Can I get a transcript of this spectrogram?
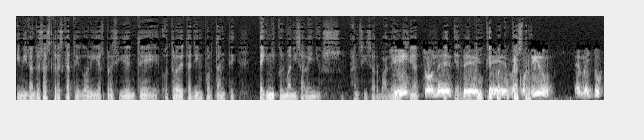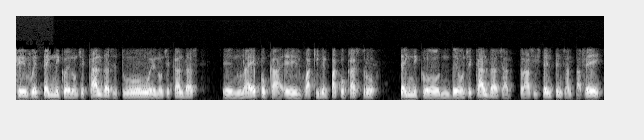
Y mirando esas tres categorías, presidente, otro detalle importante, técnicos manizaleños, Ancisar Valencia, sí, son eh, de, Duque, Paco recorrido. Duque fue técnico del Once Caldas, estuvo el Once Caldas en una época, el Joaquín El Paco Castro, técnico de Once Caldas, asistente en Santa Fe,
